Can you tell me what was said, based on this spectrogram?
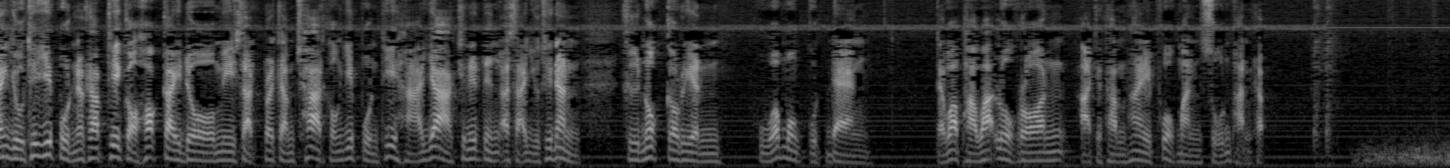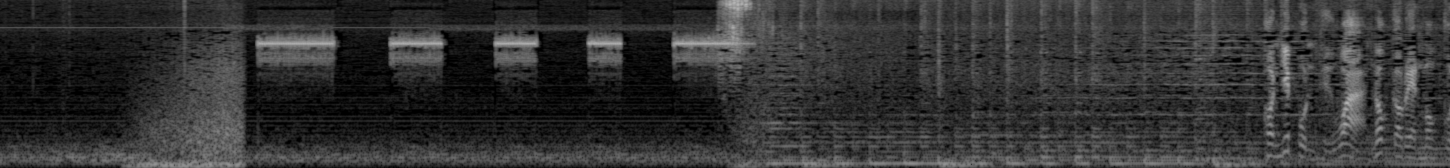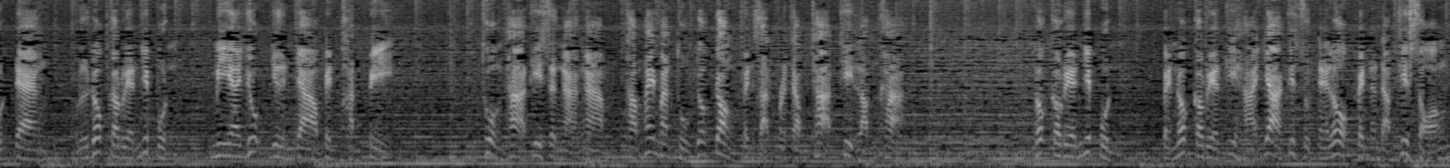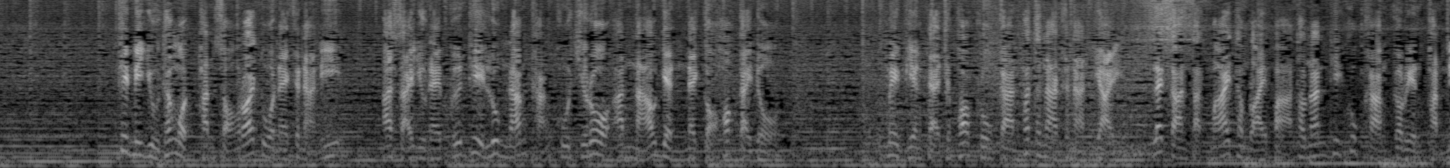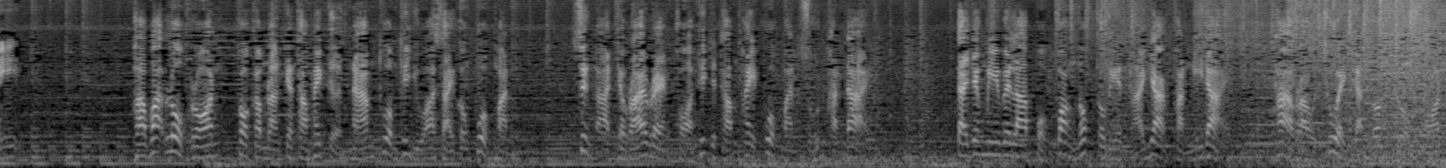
ยังอยู่ที่ญี่ปุ่นนะครับ ที่เกาะฮอกไกโดมีสัตว์ประจำชาติของญี่ปุ่นที่หายากชนิดหนึ่งอาศัยอยู่ที่นั่น คือนกกระเรียนหัวมงกุฎแดง แต่ว่าภาวะโลกร้อนอาจจะทำให้พวกมันสูญพันธุ์ครับ คนญี่ปุ่นถือว่านกกระเรียนมงกุฎแดง หรือนกกระเรียนญี่ปุ่น มีอายุยืนยาวเป็นพันปี ท่วงท่าที่สง่างามทำให้มันถูกยกย่องเป็นสัตว์ประจำชาติที่ล้ำค่านกกระเรียนญี่ปุ่น เป็นนกกระเรียนที่หายากที่สุดในโลกเป็นอันดับที่สองที่มีอยู่ทั้งหมด 1,200 ตัวในขณะนี้ อาศัยอยู่ในพื้นที่ลุ่มน้ำขังคูชิโร่อันหนาวเย็นในเกาะฮอกไกโด ไม่เพียงแต่เฉพาะโครงการพัฒนาขนาดใหญ่ และการตัดไม้ทำลายป่าเท่านั้นที่คุกคามกระเรียนพันธุ์นี้ ภาวะโลกร้อนก็กำลังจะทำให้เกิดน้ำท่วมที่อยู่อาศัยของพวกมัน ซึ่งอาจจะร้ายแรงพอที่จะทำให้พวกมันสูญพันธุ์ได้ แต่ยังมีเวลาปกป้องนกกระเรียนหายากพันธุ์นี้ได้ ถ้าเราช่วยกันลดโลกร้อน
